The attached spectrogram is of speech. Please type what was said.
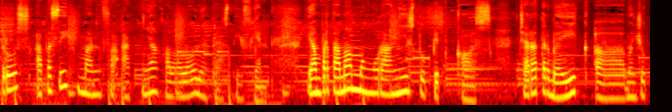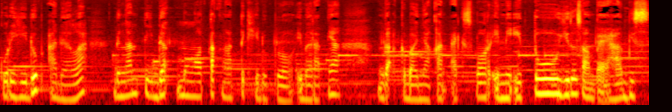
Terus apa sih manfaatnya kalau lo udah tes Steven? Yang pertama mengurangi stupid cost. Cara terbaik uh, mensyukuri hidup adalah dengan tidak mengotak-ngatik hidup lo ibaratnya nggak kebanyakan ekspor ini itu gitu sampai habis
